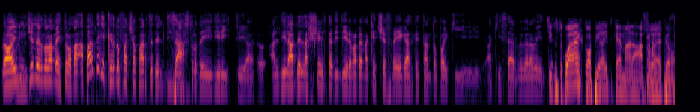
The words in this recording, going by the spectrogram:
No, in, in genere non la mettono, ma a parte che credo faccia parte del disastro dei diritti, eh, al di là della scelta di dire vabbè ma che ce frega, che tanto poi chi, a chi serve veramente. sì, questo qua è il copyright che è malato, eh, però.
